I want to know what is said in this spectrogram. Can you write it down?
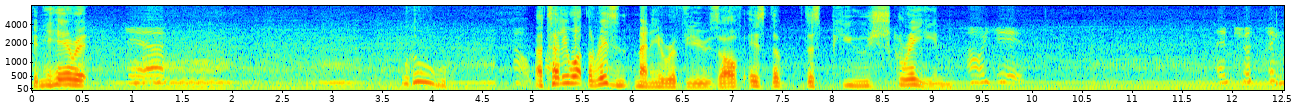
Can you hear it? Yeah. Woohoo! Oh, I tell you what, there isn't many reviews of is the this huge screen. Oh, yes. Interesting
